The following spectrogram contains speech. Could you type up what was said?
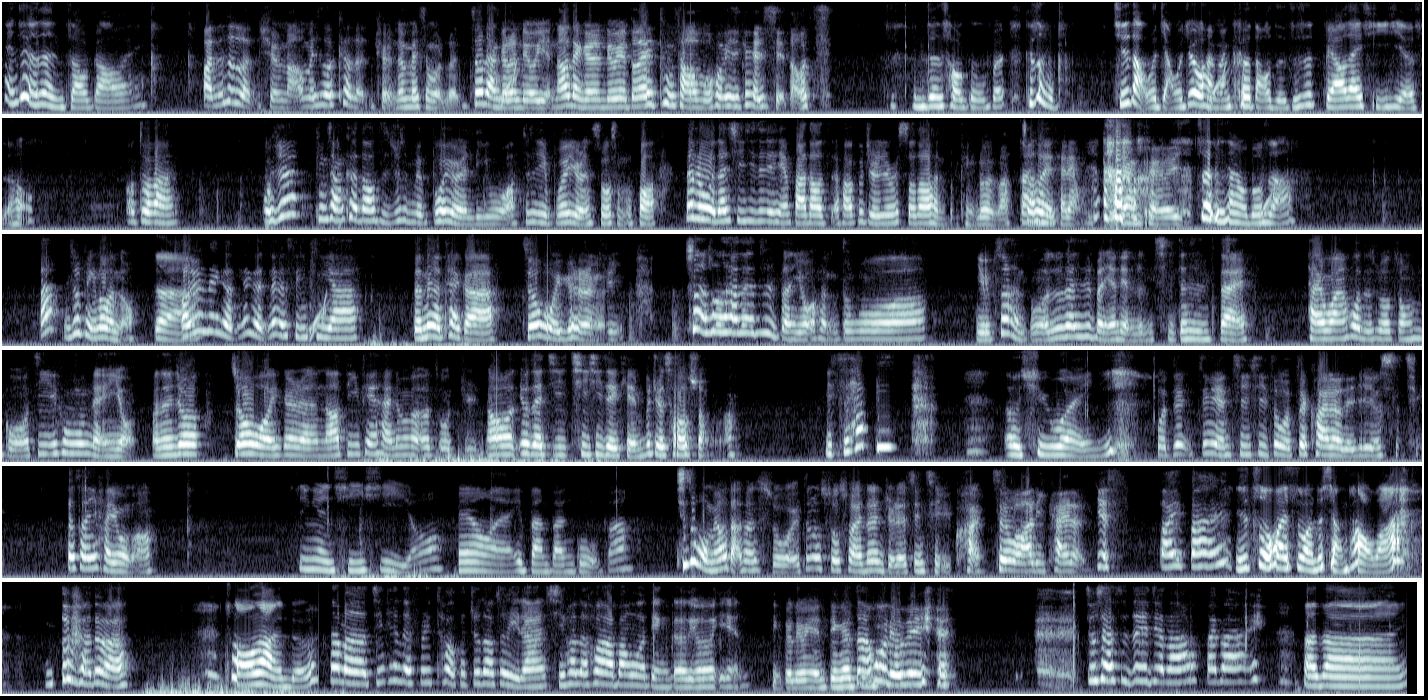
哎，这个是很糟糕哎。反正是冷圈嘛，我每次都看冷圈，那没什么人，只有两个人留言，然后两个人留言都在吐槽我，后面就开始写刀子。你真的超过分，可是我其实打我讲，我觉得我还蛮磕刀子，只是不要在七夕的时候。哦，对啊，我觉得平常刻刀子就是没不会有人理我，就是也不会有人说什么话。但如果在七夕这一天发到子的话，不觉得就会收到很多评论吗？最后也才两两个而已。这平常有多少？啊？你说评论哦？对啊。哦，因为那个那个那个 CP 啊的那个 tag 啊，只有我一个人而已。虽然说他在日本有很多。也不算很多，就是在日本有点人气，但是在台湾或者说中国几乎没有。反正就只有我一个人，然后第一篇还那么恶作剧，然后又在七七夕这一天，不觉得超爽吗？It's happy，恶趣味你。我今今年七夕做我最快乐的一件事情。这三一还有吗？今年七夕哦，没有哎，一般般过吧。其实我没有打算说，哎，这么说出来，真的觉得心情愉快，所以我要离开了。Yes，拜拜。你是做坏事完就想跑吗？对啊，对啊，超懒的。那么今天的 Free Talk 就到这里啦，喜欢的话帮我点个留言，点个留言，点个赞或留个言，就下次再见了，拜拜，拜拜。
